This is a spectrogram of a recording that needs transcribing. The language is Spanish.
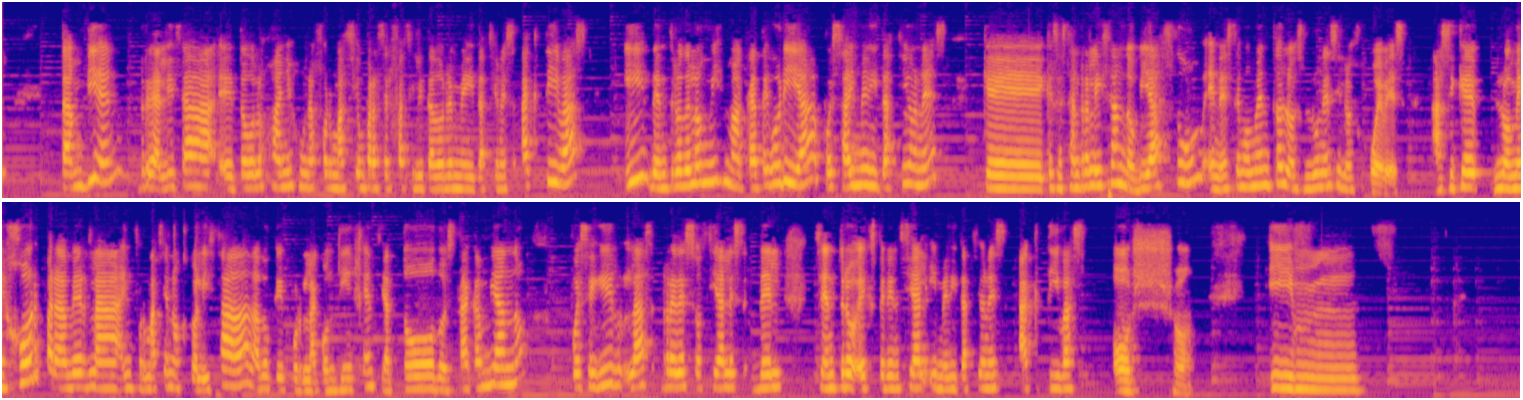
También realiza todos los años una formación para ser facilitador en meditaciones activas y dentro de la misma categoría pues hay meditaciones que, se están realizando vía Zoom en este momento los lunes y los jueves. Así que lo mejor para ver la información actualizada, dado que por la contingencia todo está cambiando, pues seguir las redes sociales del Centro Experiencial y Meditaciones Activas Osho. Y mm,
